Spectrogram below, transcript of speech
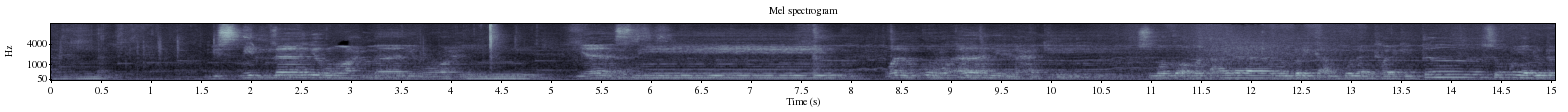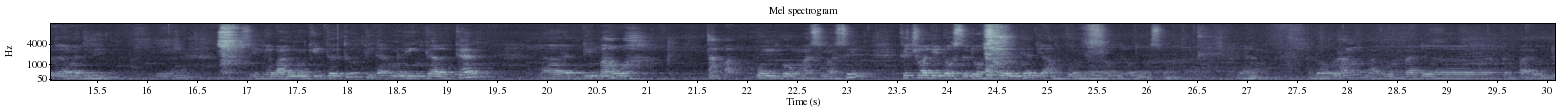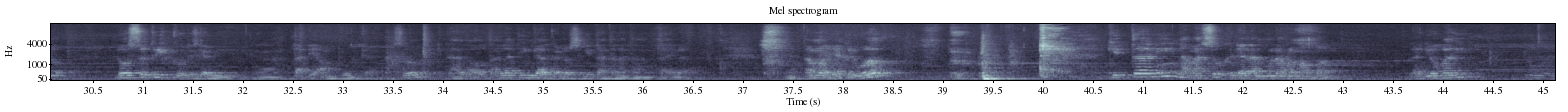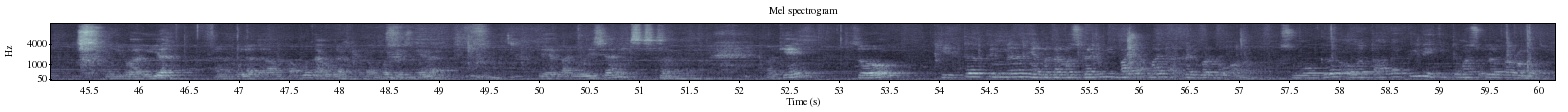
Bismillahirrahmanirrahim. Yasin. Wal Quranil Hakim. Semoga Allah Ta'ala memberi keampunan kepada kita semua yang duduk dalam majlis sehingga bangun kita tu tidak meninggalkan uh, di bawah tapak punggung masing-masing kecuali dosa-dosanya diampunkan oleh Allah SWT. Ya. Ada orang bangun pada tempat duduk dosa tu ikut dia sekali. Ya. tak diampunkan. So kita harap Allah Taala tinggalkan dosa kita atas-atas ya. Yang pertama, yang kedua kita ni nak masuk ke dalam bulan Ramadan. Lagi berapa hari? Lagi dua hari ya anak bola tak nampak pun tahu dah dalam proses ni kan. Dia hebat Malaysia ni. Ok so kita kena yang pertama sekali banyak-banyakkan berdoa. Semoga Allah Ta'ala pilih kita masuk dalam bulan Ramadan.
